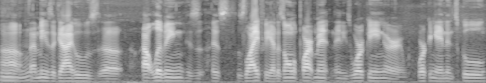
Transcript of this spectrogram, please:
Uh, that means a guy who's uh, outliving his, his his life. He had his own apartment, and he's working or working and in school.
